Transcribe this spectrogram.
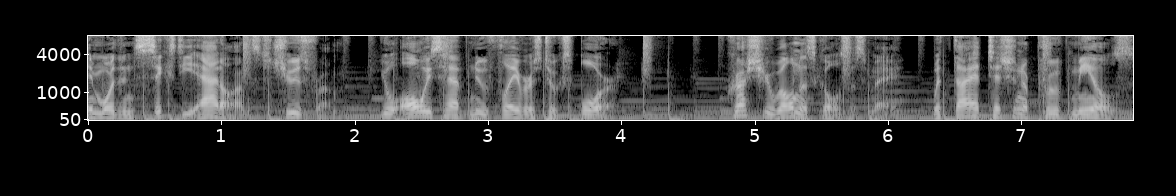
and more than 60 add ons to choose from, you'll always have new flavors to explore. Crush your wellness goals this May with dietitian approved meals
